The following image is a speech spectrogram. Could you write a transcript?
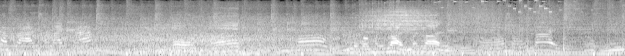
จักสารอะไรคะโอ้ครับห้องแล้วก็ไม่ไล่ไม่ไล่อ๋อไม้ไล่ครับผม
